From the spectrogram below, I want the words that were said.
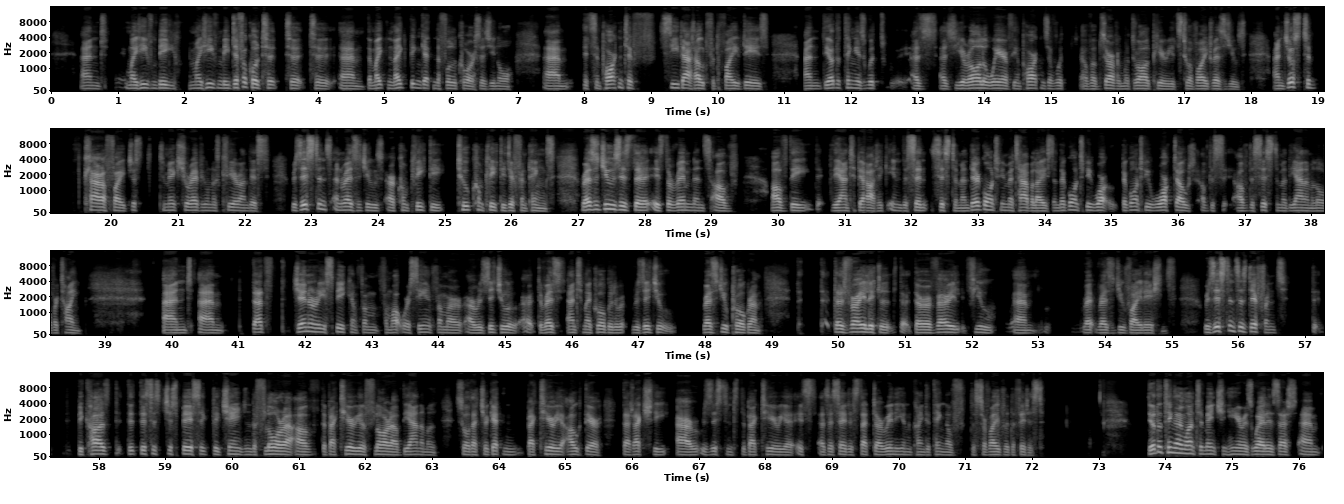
and it might even be it might even be difficult to to to um, they mightn't like being getting the full course, as you know. Um, it's important to f- see that out for the five days. And the other thing is with as as you're all aware of the importance of what of observing withdrawal periods to avoid residues. And just to clarify, just to make sure everyone is clear on this, resistance and residues are completely two completely different things. Residues is the is the remnants of of the the antibiotic in the system and they're going to be metabolized and they're going to be work, they're going to be worked out of the of the system of the animal over time and um, that's generally speaking from from what we're seeing from our, our residual our, the res, antimicrobial residue residue program there's very little there, there are very few um, re- residue violations. Resistance is different. Because th- this is just basically changing the flora of the bacterial flora of the animal so that you're getting bacteria out there that actually are resistant to the bacteria. It's, as I said, it's that Darwinian kind of thing of the survival of the fittest. The other thing I want to mention here as well is that um,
